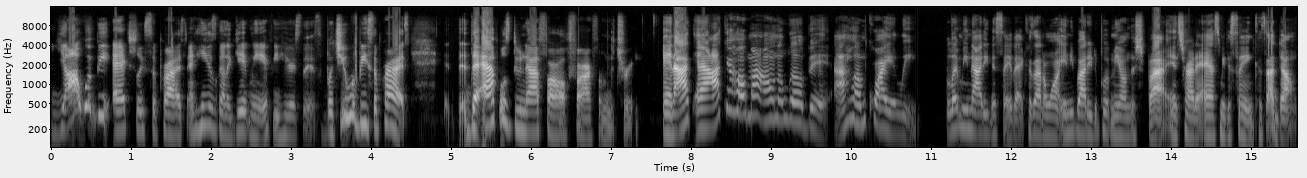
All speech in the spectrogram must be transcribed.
Y'all would be actually surprised, and he is going to get me if he hears this, but you would be surprised. The apples do not fall far from the tree. And I, I can hold my own a little bit. I hum quietly let me not even say that because I don't want anybody to put me on the spot and try to ask me to sing because I don't.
